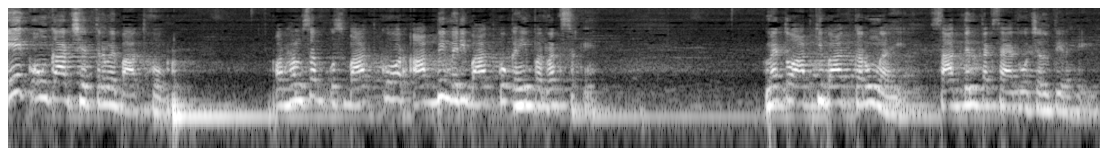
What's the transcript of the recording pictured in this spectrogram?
एक ओंकार क्षेत्र में बात हो और हम सब उस बात को और आप भी मेरी बात को कहीं पर रख सकें। मैं तो आपकी बात करूँगा ही। सात दिन तक शायद वो चलती रहेगी।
